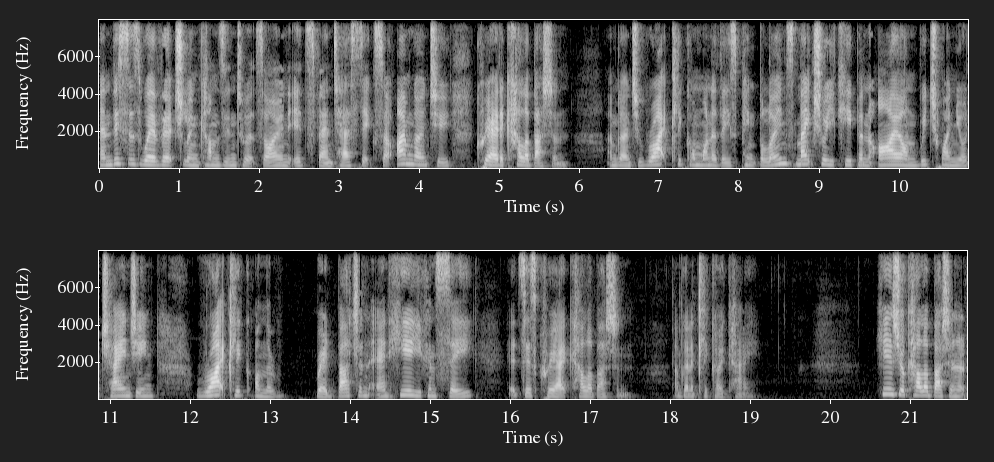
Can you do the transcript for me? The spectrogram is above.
And this is where Virtualoon comes into its own. It's fantastic. So I'm going to create a color button. I'm going to right click on one of these pink balloons. Make sure you keep an eye on which one you're changing. Right click on the red button and here you can see it says create color button. I'm going to click OK. Here's your color button. It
